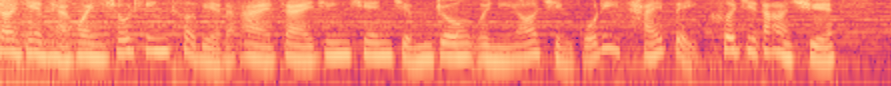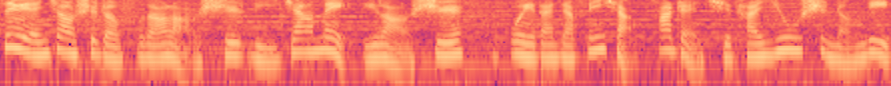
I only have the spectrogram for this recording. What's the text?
教育电台欢迎收听《特别的爱》。在今天节目中，为您邀请国立台北科技大学资源教室的辅导老师李佳妹李老师，为大家分享发展其他优势能力，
